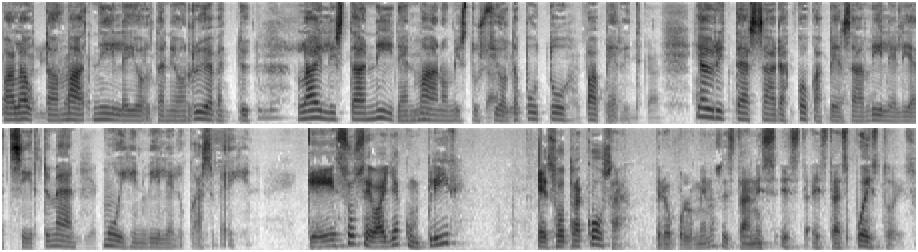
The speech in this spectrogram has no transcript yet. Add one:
palauttaa maat niille, joilta ne on ryövätty, laillistaa niiden maanomistus, jolta puuttuu paperit, ja yrittää saada kokapensaan viljelijät siirtymään muihin viljelykasveihin. Que eso se vaya a cumplir es otra cosa, pero por lo menos están, está, está expuesto eso.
